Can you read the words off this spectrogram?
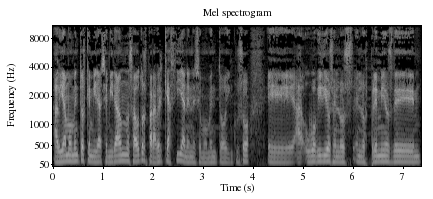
había momentos que mira, se miraban unos a otros para ver qué hacían en ese momento incluso eh, hubo vídeos en los en los premios de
